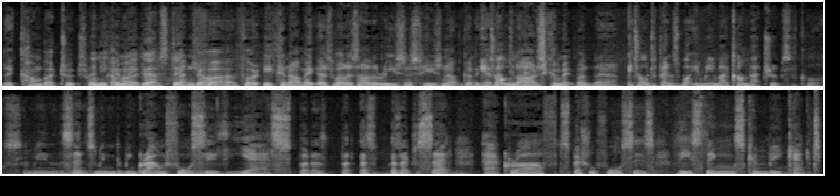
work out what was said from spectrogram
the combat troops will And he come can out. make that stick, and for, for economic as well as other reasons, he's not going to get a depends large commitment there. It all depends what you mean by combat troops, of course. I mean, in the sense. I mean, I mean, ground forces, yes, but as but as as I just said, aircraft, special forces, these things can be kept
